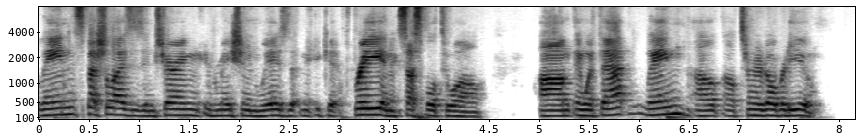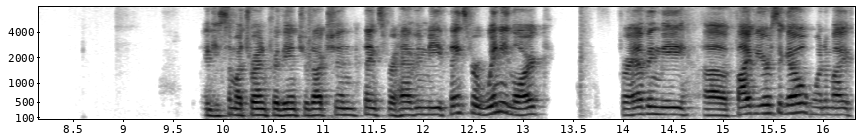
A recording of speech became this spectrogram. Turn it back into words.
Lane specializes in sharing information in ways that make it free and accessible to all. Um, and with that, Lane, I'll, I'll turn it over to you. Thank you so much, Ryan, for the introduction. Thanks for having me. Thanks for Winnie Lark for having me uh, five years ago, one of my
